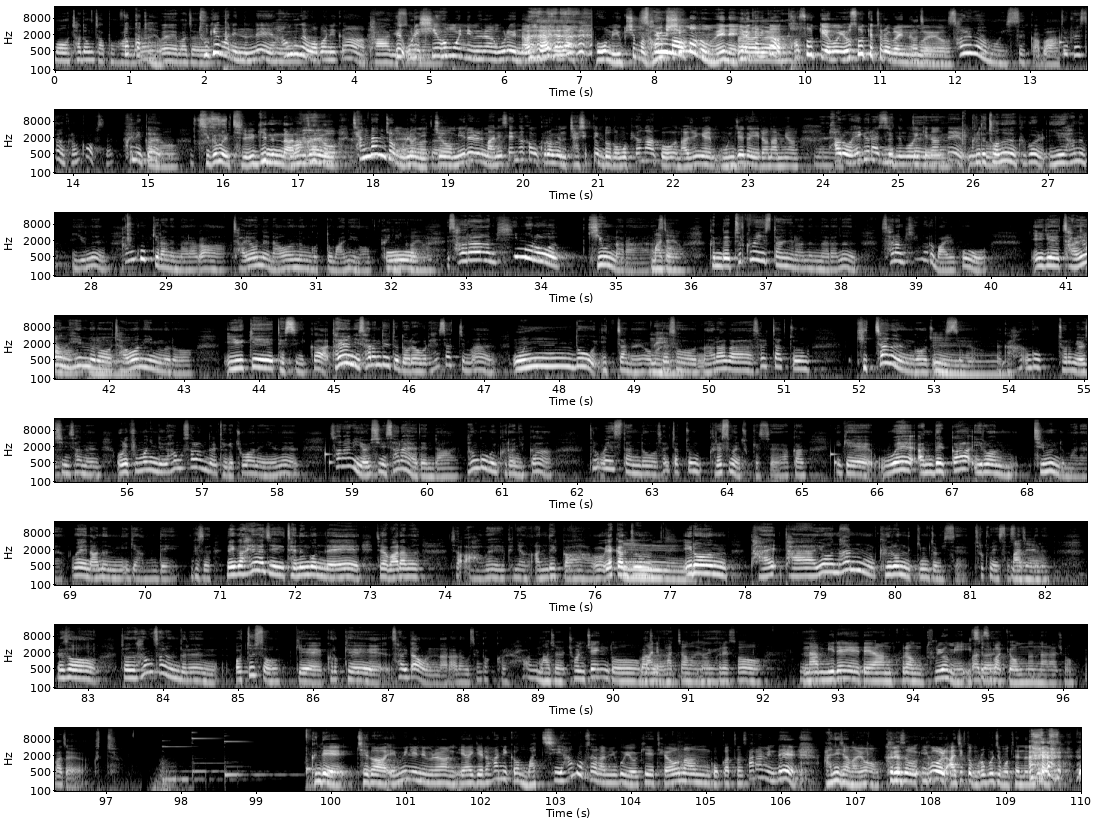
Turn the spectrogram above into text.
뭐 자동차 보험이랑 똑같아요. 네, 맞아요. 두 개만 있는데 한국에 와보니까 다그 있어요. 우리 시어머님이랑 우리 남편이랑 보험에 60만 원, 설마. 60만 원? 이렇게 네, 하니까 맞아요. 다섯 개, 뭐 여섯 개 들어가 있는 맞아요. 거예요. 설마 뭐 있을까봐. 투르크스탄 그런 거 없어요. 그니까요. 지금을 즐기는 나라. 맞아요. 장단점 네, 물론 맞아요. 있죠. 미래를 많이 생각하고 그러면 자식들도 너무 편하고 나중에 문제가 일어나면 네. 바로 해결할 수 있는 거이긴 한데 근데 저는 그걸 이해하는 이유는 한국이라는 나라가 자연에 나오는 것도 많이 없고 그니까요. 사람 힘으로 키운 나라라서 맞아요. 근데 투르크메니스탄이라는 나라는 사람 힘으로 말고 이게 자연 자원, 힘으로 음. 자원 힘으로 이렇게 됐으니까 당연히 사람들도 노력을 했었지만 운도 있잖아요. 네. 그래서 나라가 살짝 좀 귀찮은 거 좀 음. 있어요. 그러니까 한국처럼 열심히 사는 우리 부모님들이 한국 사람들 되게 좋아하는 이유는 사람이 열심히 살아야 된다. 한국은 그러니까 투르크메니스탄도 살짝 좀 그랬으면 좋겠어요. 약간 이게 왜 안 될까 이런 질문 좀 많아요. 왜 나는 이게 안 돼? 그래서 내가 해야지 되는 건데 제가 말하면 아왜 그냥 안 될까? 어, 약간 좀 음. 이런 다, 다연한 그런 느낌 좀 있어요. 맞아요. 사람들은. 그래서 저는 한국 사람들은 어쩔 수 없게 그렇게 살다 온 나라라고 생각을 한 거죠. 맞아요. 전쟁도 많이 맞아요. 봤잖아요. 네. 그래서 네. 남 미래에 대한 그런 두려움이 있을 맞아요. 수밖에 없는 나라죠. 맞아요. 그쵸. 근데 제가 에밀리님이랑 이야기를 하니까 마치 한국 사람이고 여기에 태어난 것 같은 사람인데 아니잖아요. 그래서 이걸 아직도 물어보지 못했는데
